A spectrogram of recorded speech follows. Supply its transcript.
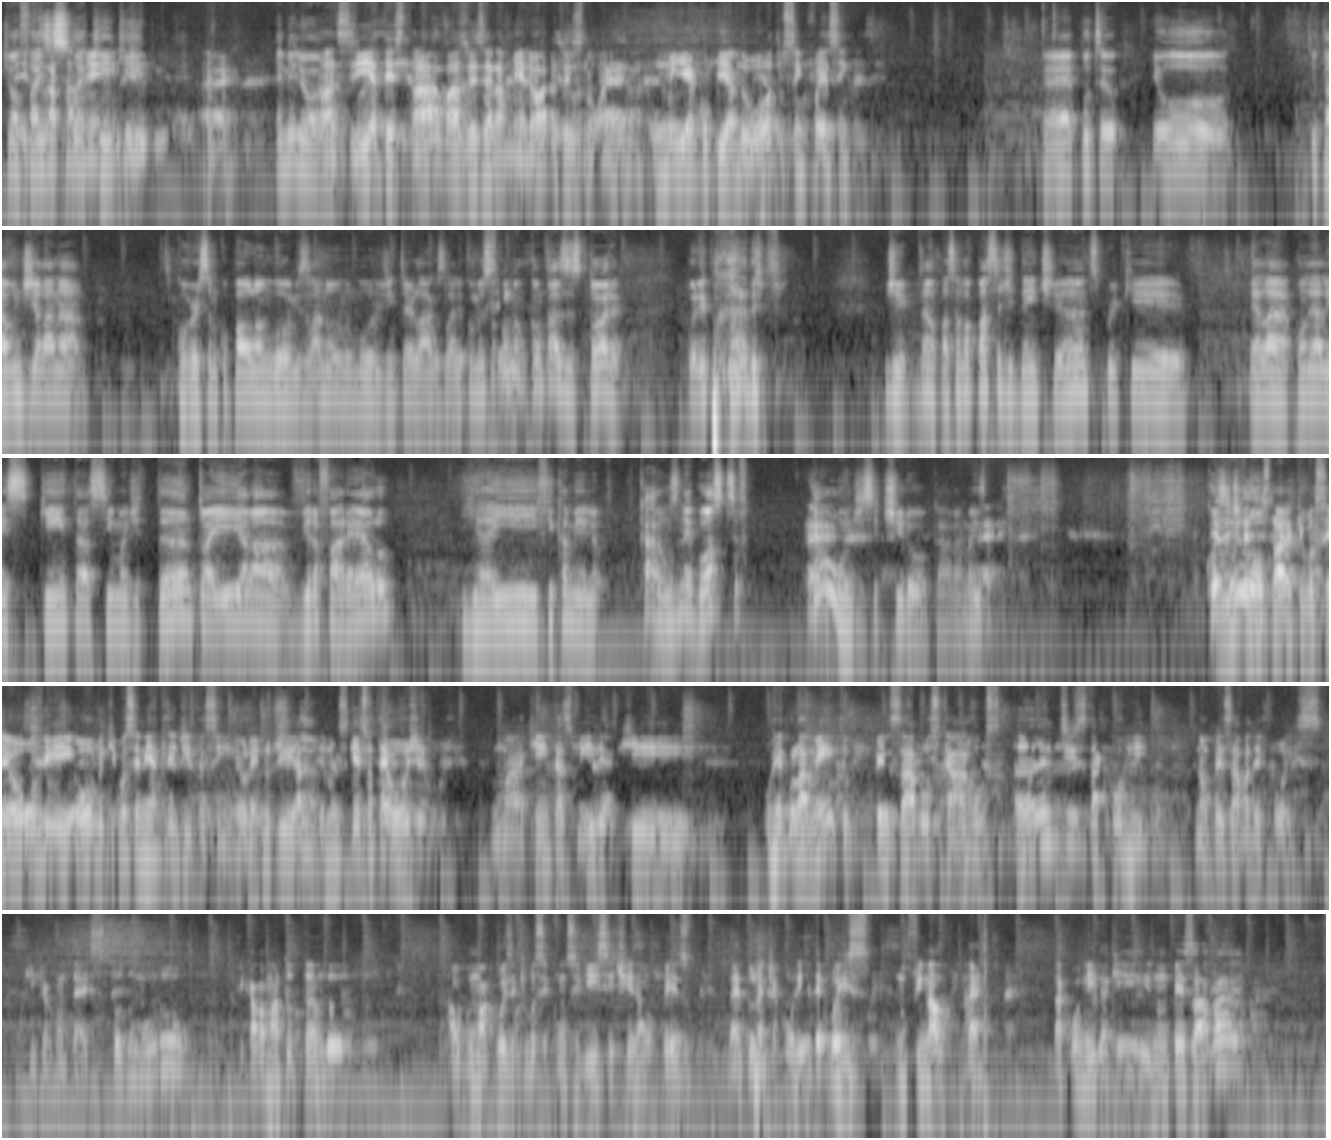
Tipo, faz isso daqui que é. é melhor. Fazia, testava, às vezes era melhor, às vezes não era. Um ia copiando o outro, sempre foi assim. É, putz, eu, eu eu tava um dia lá na. Conversando com o Paulão Gomes lá no, no muro de Interlagos lá. Ele começou Sim. a contar as histórias. Olhei pra cara dele de não, passava pasta de dente antes porque ela quando ela esquenta acima de tanto, aí ela vira farelo e aí fica melhor. Cara, uns negócios que você É. Da onde você tirou, cara? Mas. É. Coisa é muitas histórias que você ouve, ouve que você nem acredita, assim. Eu lembro de. Não. Eu não esqueço até hoje, uma 500 milha, que o regulamento pesava os carros antes da corrida, não pesava depois. O que, que acontece? Todo mundo ficava matutando alguma coisa que você conseguisse tirar o peso né, durante a corrida e depois, no final né, da corrida, que não pesava,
